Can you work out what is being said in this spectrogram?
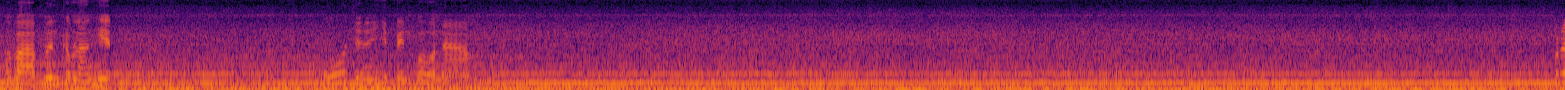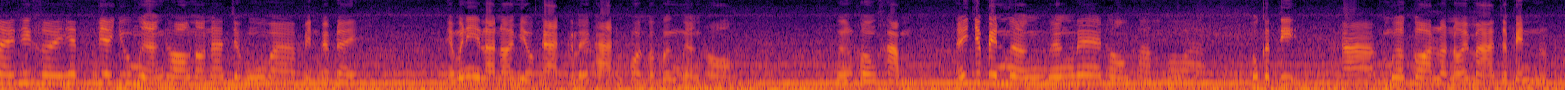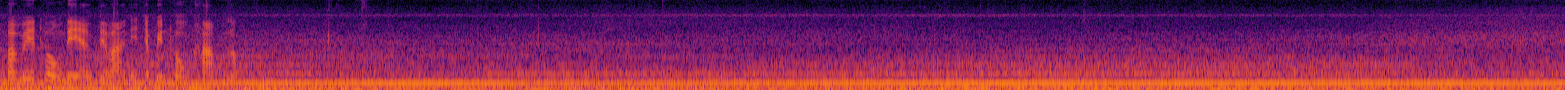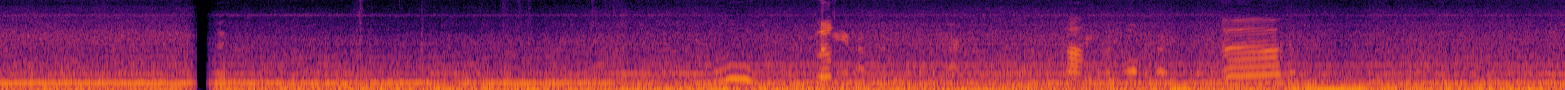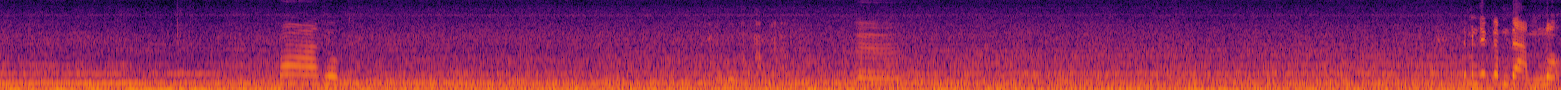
เพราะว่าเพิ่นกำลังเฮ็ด โอ้เดี๋ยวนี้จะเป็นบ่อน้ำผู้ใดที่เคยเฮ็ดเบี้ยยู่เมืองทองเนาะน่าจะรู้ว่าเป็นแบบใดเดี๋ยววันนี้เราน้อยมีโอกาสก็เลยพาทุกคนมาเบิ่งเมืองทอง เมืองทองคำอันนี้จะเป็นเมืองเมืองแร่ทองคำเพราะว่า ปกติเมื่อก้อนเราน้อยมาจะเป็นพระเมธทองแดง แต่ว่าอันนี้จะเป็นทองคำเนาะอู้เลิก นี่ครับก็คือทาง ค่ะ ที่เขาจะออกไปได้ เออ ป้าทุก นี่ก็พูดกับคำไปแล้ว เออ แต่มันจะดำๆเนาะ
